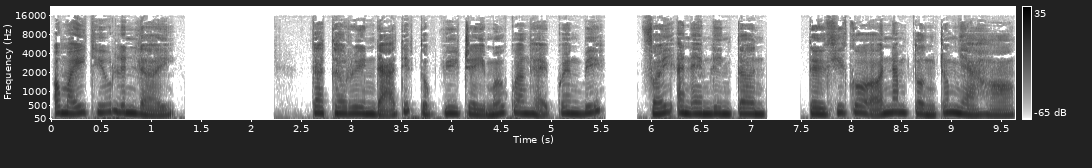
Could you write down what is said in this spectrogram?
ông ấy thiếu linh lợi. Catherine đã tiếp tục duy trì mối quan hệ quen biết với anh em Linton từ khi cô ở 5 tuần trong nhà họ.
